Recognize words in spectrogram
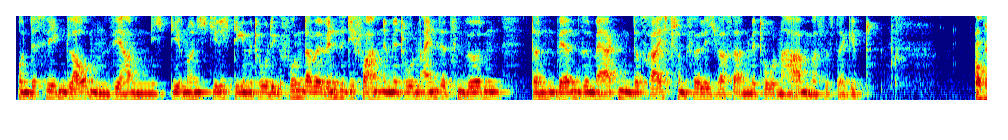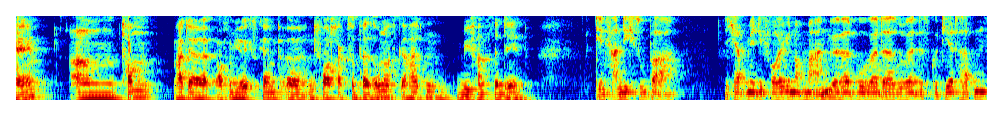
und deswegen glauben, sie haben nicht die, noch nicht die richtige Methode gefunden. Aber wenn sie die vorhandenen Methoden einsetzen würden, dann werden sie merken, das reicht schon völlig, was sie an Methoden haben, was es da gibt. Okay. Ähm, Tom hat ja auf dem UX-Camp äh, einen Vortrag zu Personas gehalten. Wie fandst du den? Den fand ich super. Ich habe mir die Folge nochmal angehört, wo wir darüber diskutiert hatten.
